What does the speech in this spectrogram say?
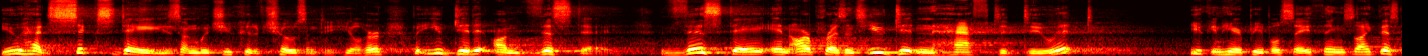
you had six days on which you could have chosen to heal her, but you did it on this day. This day in our presence, you didn't have to do it. You can hear people say things like this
